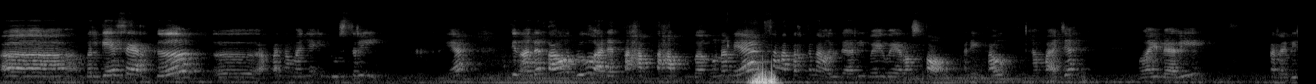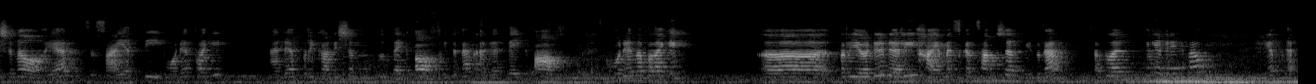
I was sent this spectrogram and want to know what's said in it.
uh, bergeser ke uh, apa namanya industri ya. Mungkin anda tahu dulu ada tahap-tahap pembangunan yang sangat terkenal dari W.W. Rostow ada yang tahu? Apa aja? Mulai dari traditional ya society kemudian lagi ada precondition to take off gitu kan ada take off. Kemudian apa lagi? Uh, periode dari high mass consumption gitu kan. Satu lagi ada yang tahu? Ingat nggak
